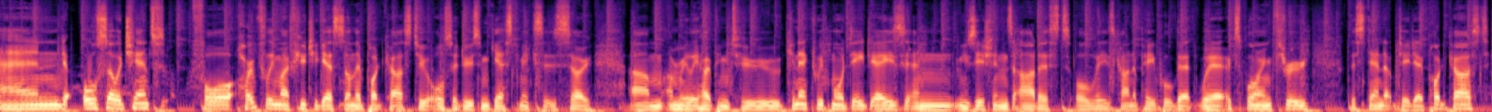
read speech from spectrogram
And also a chance for hopefully my future guests on their podcast to also do some guest mixes. So um, I'm really hoping to connect with more DJs and musicians, artists, all these kind of people that we're exploring through the Stand Up DJ podcast.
